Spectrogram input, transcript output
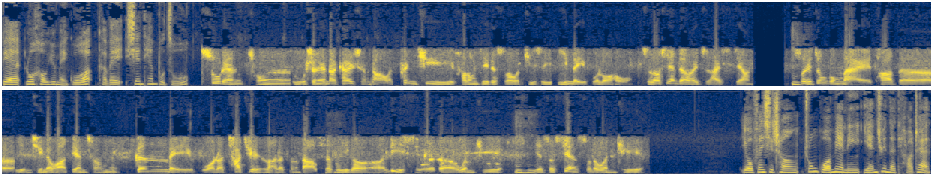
便落后于美国，可谓先天不足。苏联从五十年代开始搞喷气发动机的时候，其实比美国落后，直到现在为止还是这样。所以中国买它的引擎的话，变成跟美国的差距拉得更大，这是一个历史的问题，也是现实的问题。有分析称，中国面临严峻的挑战。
